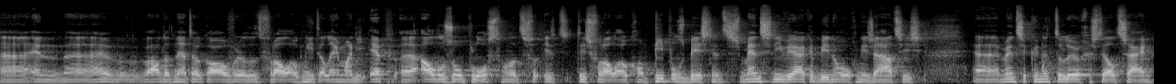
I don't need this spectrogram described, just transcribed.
Uh, en uh, we hadden het net ook over dat het vooral ook niet alleen maar die app alles oplost. Want het is, het is vooral ook gewoon people's business. Mensen die werken binnen organisaties. Mensen kunnen teleurgesteld zijn.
